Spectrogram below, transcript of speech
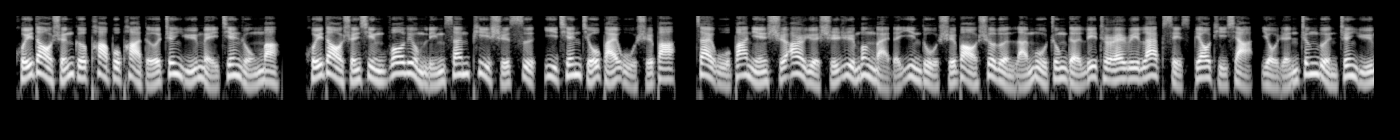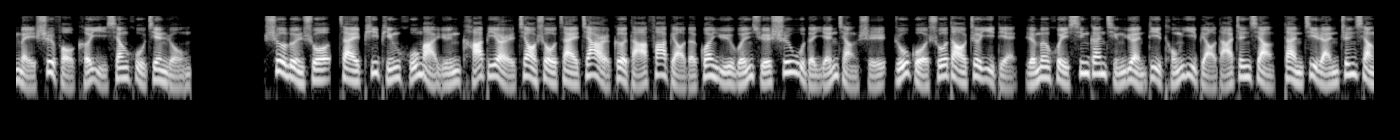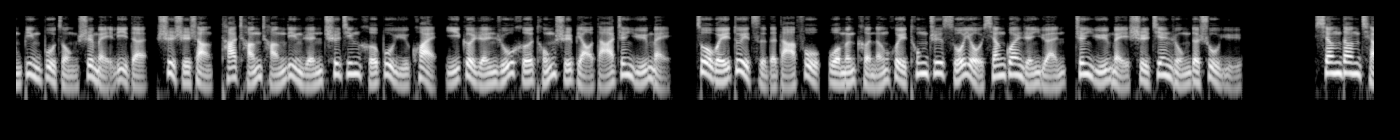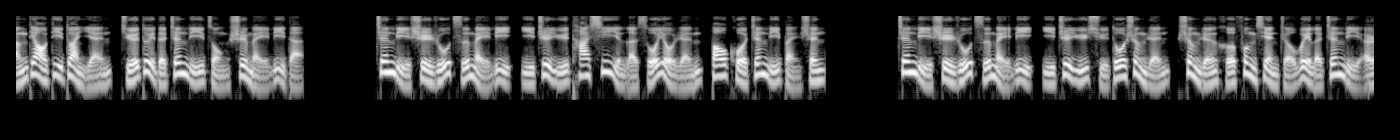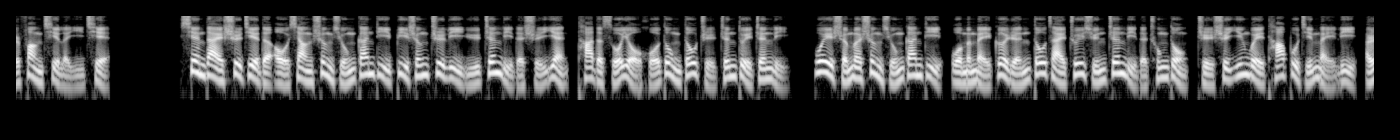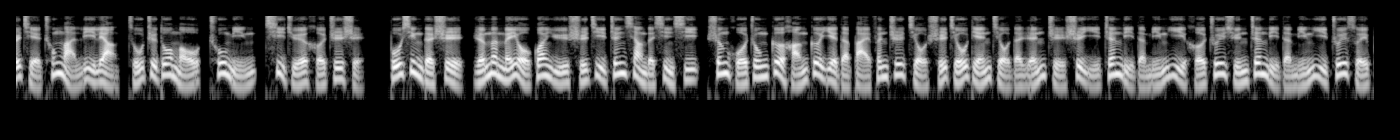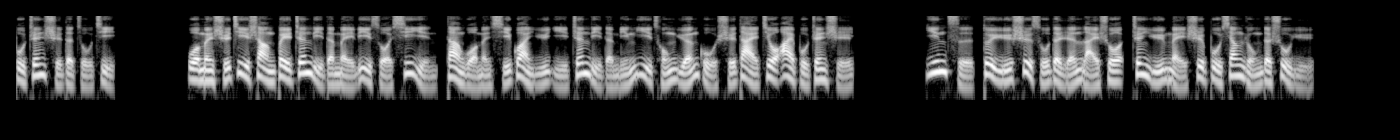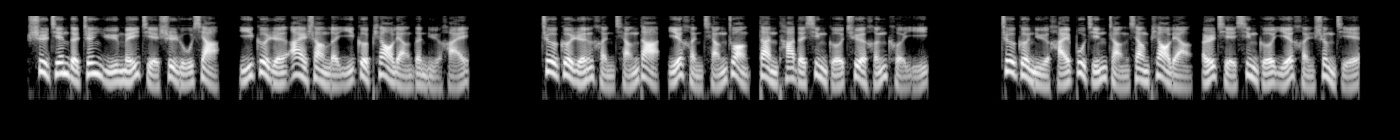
回到神格怕不怕得真与美兼容吗？回到神性 Volume 零三 P 十四一千九百五十八，在五八年十二月十日孟买的《印度时报》社论栏目中的 Literary Lapses 标题下，有人争论真与美是否可以相互兼容。社论说，在批评胡马云卡比尔教授在加尔各答发表的关于文学失误的演讲时，如果说到这一点，人们会心甘情愿地同意表达真相。但既然真相并不总是美丽的，事实上它常常令人吃惊和不愉快。一个人如何同时表达真与美？作为对此的答复，我们可能会通知所有相关人员，真与美是兼容的术语，相当强调地断言，绝对的真理总是美丽的。真理是如此美丽，以至于它吸引了所有人，包括真理本身。真理是如此美丽，以至于许多圣人、圣人和奉献者为了真理而放弃了一切。现代世界的偶像圣雄甘地毕生致力于真理的实验，他的所有活动都只针对真理。为什么圣雄甘地？我们每个人都在追寻真理的冲动，只是因为它不仅美丽，而且充满力量、足智多谋、出名、气绝和知识。不幸的是，人们没有关于实际真相的信息。生活中各行各业的百分之九十九点九的人，只是以真理的名义和追寻真理的名义追随不真实的足迹。我们实际上被真理的美丽所吸引，但我们习惯于以真理的名义从远古时代就爱不真实。因此，对于世俗的人来说，真与美是不相容的术语。世间的真与美解释如下：一个人爱上了一个漂亮的女孩。这个人很强大，也很强壮，但他的性格却很可疑。这个女孩不仅长相漂亮，而且性格也很圣洁。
